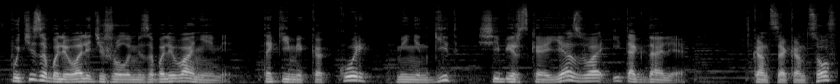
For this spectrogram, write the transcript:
в пути заболевали тяжелыми заболеваниями, такими как корь, менингит, сибирская язва и так далее. В конце концов,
